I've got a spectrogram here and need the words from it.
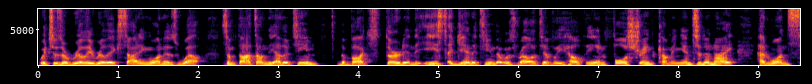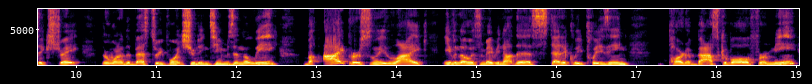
which is a really, really exciting one as well. Some thoughts on the other team. The Bucks third in the East. Again, a team that was relatively healthy and full strength coming into the night, had won six straight. They're one of the best three point shooting teams in the league. But I personally like, even though it's maybe not the aesthetically pleasing part of basketball for me,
